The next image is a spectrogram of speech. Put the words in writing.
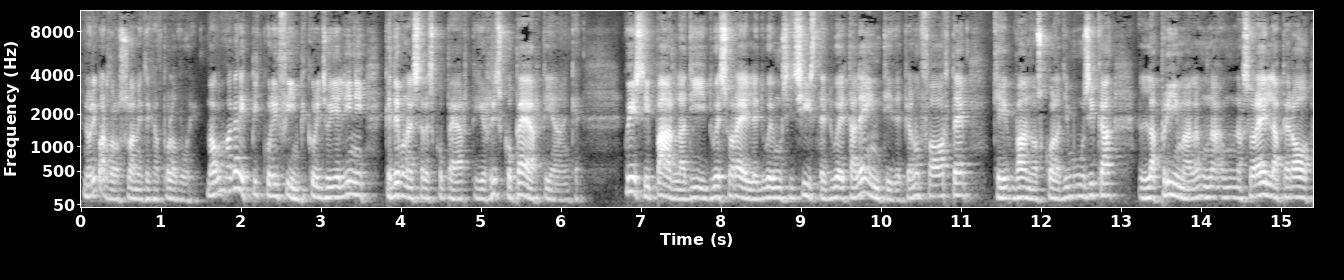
non riguardano solamente capolavori, ma magari piccoli film, piccoli gioiellini che devono essere scoperti, riscoperti anche. Qui si parla di due sorelle, due musiciste, due talenti del pianoforte che vanno a scuola di musica. La prima, una, una sorella, però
